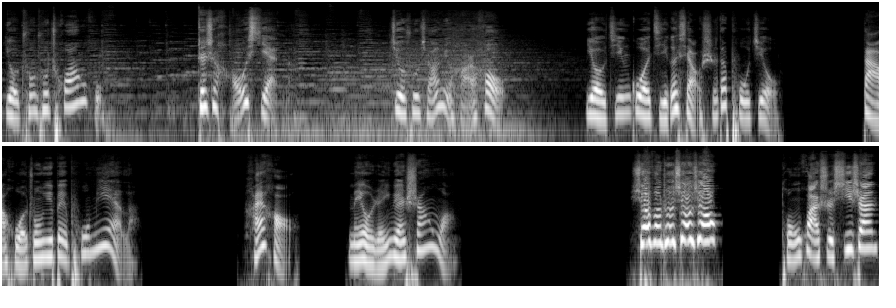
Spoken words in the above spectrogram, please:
又冲出窗户，真是好险呐！救出小女孩后，又经过几个小时的扑救。大火终于被扑灭了，还好没有人员伤亡。消防车潇潇，童话市西山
